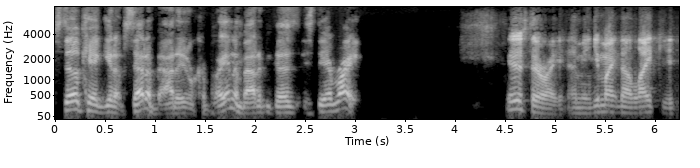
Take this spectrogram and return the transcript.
still can't get upset about it or complain about it because it's their right. Is their right. I mean, you might not like it.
